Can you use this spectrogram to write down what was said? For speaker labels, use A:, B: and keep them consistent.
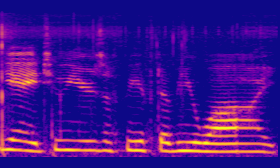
A: Yay, two years of BFWY.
